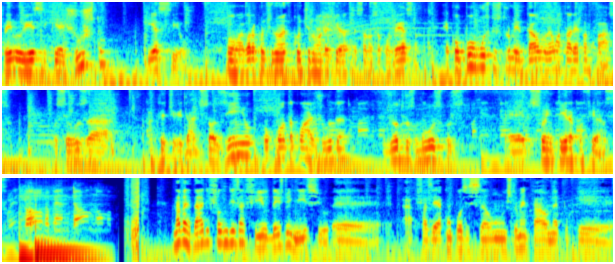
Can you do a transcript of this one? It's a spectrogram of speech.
prêmio esse que é justo e é seu. Bom, agora continuando, continuando aqui essa nossa conversa, é compor música instrumental não é uma tarefa fácil. Você usa a criatividade sozinho ou conta com a ajuda de outros músicos é, de sua inteira confiança? Na verdade, foi um desafio desde o início é, a fazer a composição instrumental, né? Porque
